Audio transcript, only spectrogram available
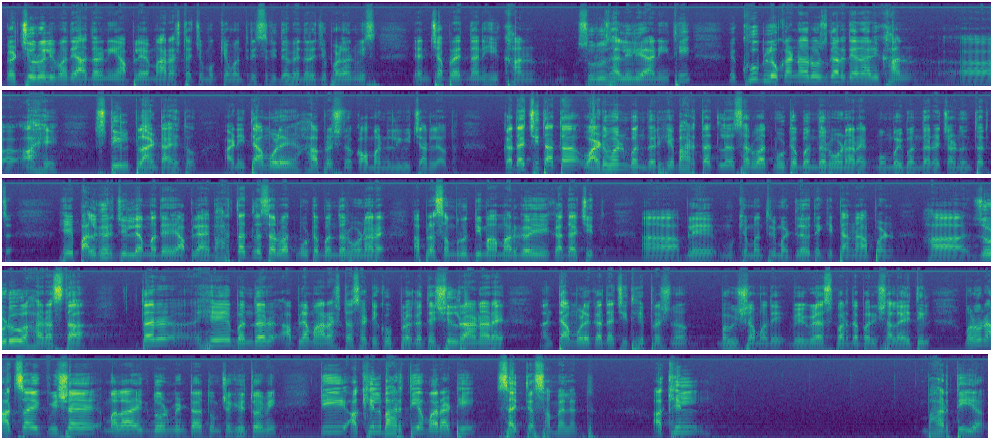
गडचिरोलीमध्ये आदरणीय आपले महाराष्ट्राचे मुख्यमंत्री श्री देवेंद्रजी फडणवीस यांच्या प्रयत्नाने ही खाण सुरू झालेली आहे. आणि ती खूप लोकांना रोजगार देणारी खाण आहे. स्टील प्लांट आहे तो. आणि त्यामुळे हा प्रश्न कॉमनली विचारला होता. कदाचित आता वाढवण बंदर हे भारतातलं सर्वात मोठं बंदर होणार आहे मुंबई बंदराच्या नंतरचं हे पालघर जिल्ह्यामध्ये आपल्या भारतातलं सर्वात मोठं बंदर होणार आहे. आपला समृद्धी महामार्गही कदाचित आपले मुख्यमंत्री म्हटले होते की त्यांना आपण हा जोडू हा रस्ता. तर हे बंदर आपल्या महाराष्ट्रासाठी खूप प्रगतिशील राहणार आहे आणि त्यामुळे कदाचित हे प्रश्न भविष्यामध्ये वेगळ्या स्पर्धा परीक्षाला येतील. म्हणून आजचा एक विषय मला एक दोन मिनटं तुमचे घेतोय मी की अखिल भारतीय मराठी साहित्य संमेलन. अखिल भारतीय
